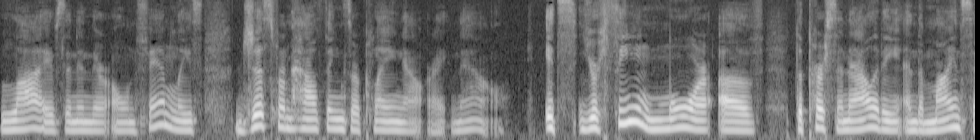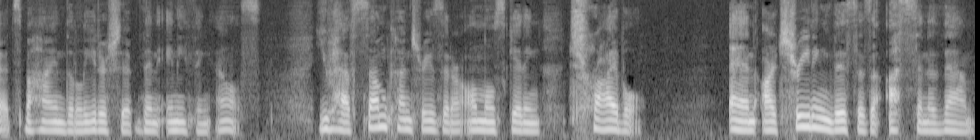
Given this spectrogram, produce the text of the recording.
lives and in their own families just from how things are playing out right now. It's you're seeing more of the personality and the mindsets behind the leadership than anything else. You have some countries that are almost getting tribal and are treating this as a us and a them.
